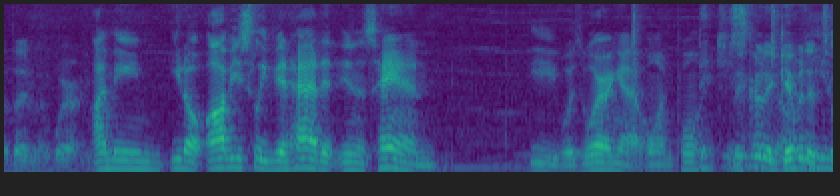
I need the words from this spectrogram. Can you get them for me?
I thought he meant wearing. I mean, you know, obviously, if he had it in his hand, he was wearing it at one point. That They could have not given it to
